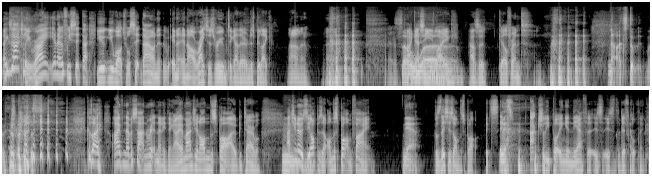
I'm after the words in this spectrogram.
exactly right. You know, if we sit down, you you watch. We'll sit down in in, our writers' room together and just be like, I don't know. uh, So I guess he uh, like has a girlfriend. no, that's stupid. Because I I've never sat and written anything. I imagine on the spot I would be terrible. Actually, no, it's the opposite. On the spot, I'm fine. yeah. Because this is on the spot. It's it's actually putting in the effort is is the difficult thing.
